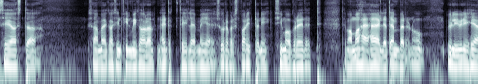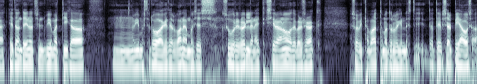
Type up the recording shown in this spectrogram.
see aasta saame ka siin filmigalal näidata teile meie suurepärast baritoni Simo Predet, tema mahe hääl ja tämber, no üliülihea ja ta on teinud siin viimati ka mm, viimastel hooaegadel Vanemuises suuri rolle, näiteks Cyrano de Bergerac. soovitan vaatama tulla kindlasti, ta teeb seal peaosa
